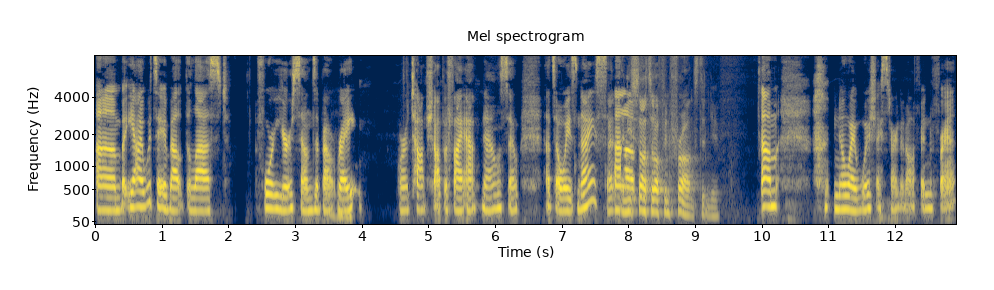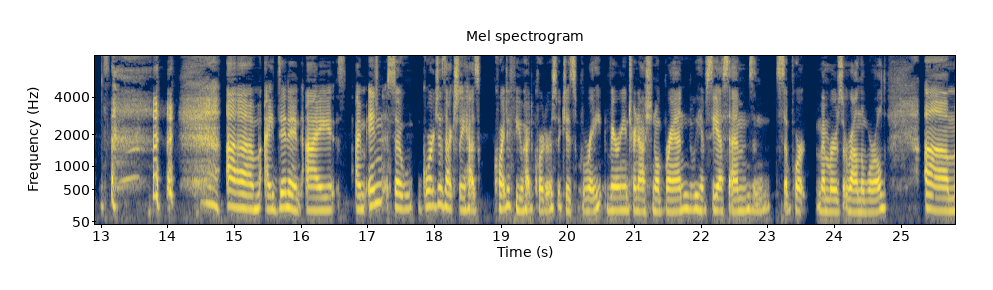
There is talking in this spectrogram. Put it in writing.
Um, but yeah, I would say about the last four years sounds about mm-hmm. right. Or a top Shopify app now. So that's always nice. And, and um, you started off in France, didn't you? Um, no, I wish I started off in France. um, I didn't. I I'm in. So Gorgias actually has quite a few headquarters, which is great. Very international brand. We have CSMs and support members around the world. Um,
